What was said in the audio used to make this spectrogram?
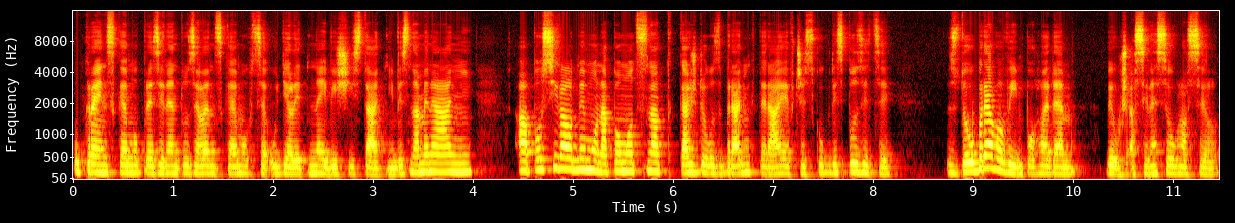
Ukrajinskému prezidentu Zelenskému chce udělit nejvyšší státní vyznamenání a posílal by mu na pomoc nad každou zbraň, která je v Česku k dispozici. S Doubravovým pohledem by už asi nesouhlasil.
